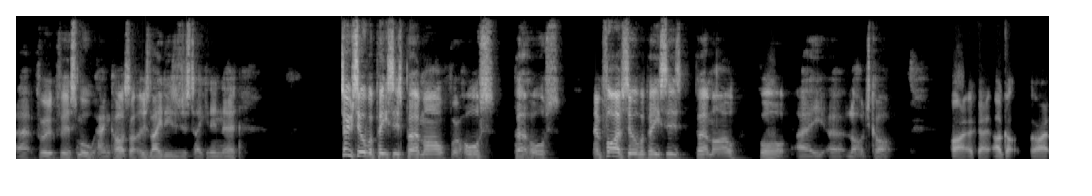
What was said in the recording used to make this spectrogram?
uh, for for small hand carts like those ladies are just taking in there. Two silver pieces per mile for a horse per horse, and five silver pieces per mile for a uh, large cart. All right, okay. I've got. All right.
